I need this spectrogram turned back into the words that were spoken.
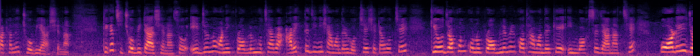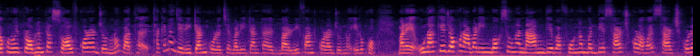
পাঠালে ছবি আসে না। ঠিক আছে? ছবিটা আসে না। সো এর জন্য অনেক প্রবলেম হচ্ছে। আবার আরেকটা জিনিস আমাদের হচ্ছে, সেটা হচ্ছে কেউ যখন কোনো প্রবলেমের কথা আমাদেরকে ইনবক্সে জানাচ্ছে, পরে যখন ওই প্রবলেমটা সলভ করার জন্য বা থাকে না যে রিটার্ন করেছে বা রিটার্নটা বা রিফান্ড করার জন্য এরকম মানে উনাকে যখন আবার ইনবক্সে ওনার নাম দিয়ে বা ফোন নাম্বার দিয়ে সার্চ করা হয় সার্চ করে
